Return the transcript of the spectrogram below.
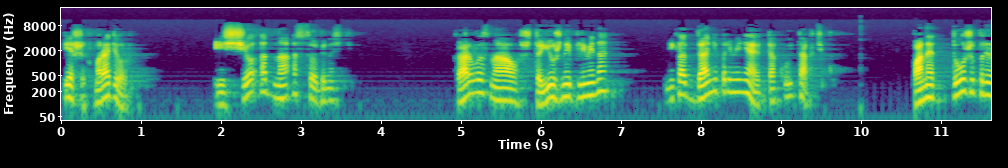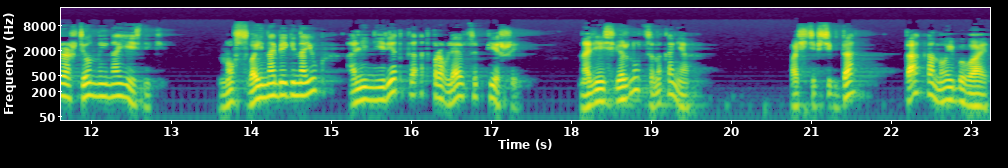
пеших мародеров — еще одна особенность. Карло знал, что южные племена никогда не применяют такую тактику. Пане тоже прирожденные наездники, но в свои набеги на юг они нередко отправляются пешие, надеясь вернуться на конях. Почти всегда так оно и бывает.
